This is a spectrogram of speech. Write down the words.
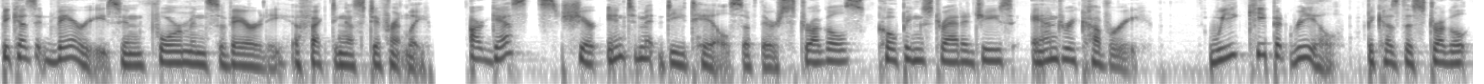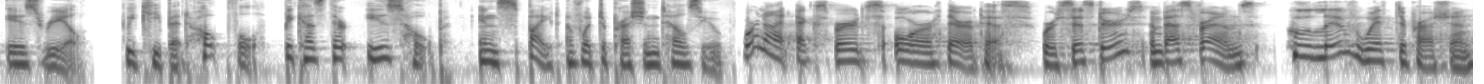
because it varies in form and severity, affecting us differently. Our guests share intimate details of their struggles, coping strategies, and recovery. We keep it real because the struggle is real. We keep it hopeful because there is hope in spite of what depression tells you. We're not experts or therapists. We're sisters and best friends who live with depression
